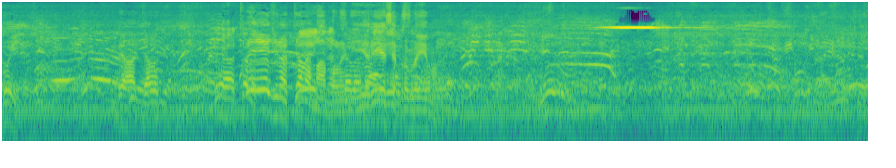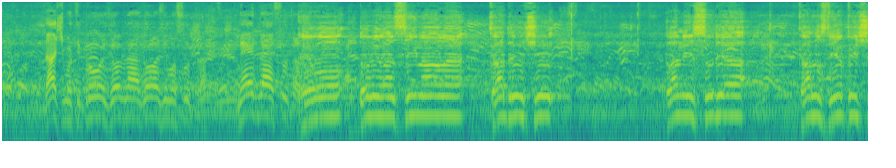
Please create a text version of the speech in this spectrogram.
Koji? BH Tele... Pređi na Telemah, i riješe problema. Daćemo ti provod, zovna, dolazimo sutra. Ne da je sutra. Evo, dobivam signal Kadrići, glavni sudija Karlo Stjepić,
